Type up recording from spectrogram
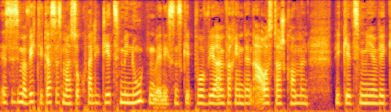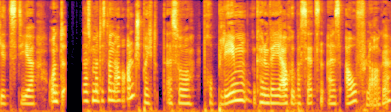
es ist immer wichtig, dass es mal so Qualitätsminuten wenigstens gibt, wo wir einfach in den Austausch kommen. Wie geht's mir? Wie geht's dir? Und dass man das dann auch anspricht. Also Problem können wir ja auch übersetzen als Auflage.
